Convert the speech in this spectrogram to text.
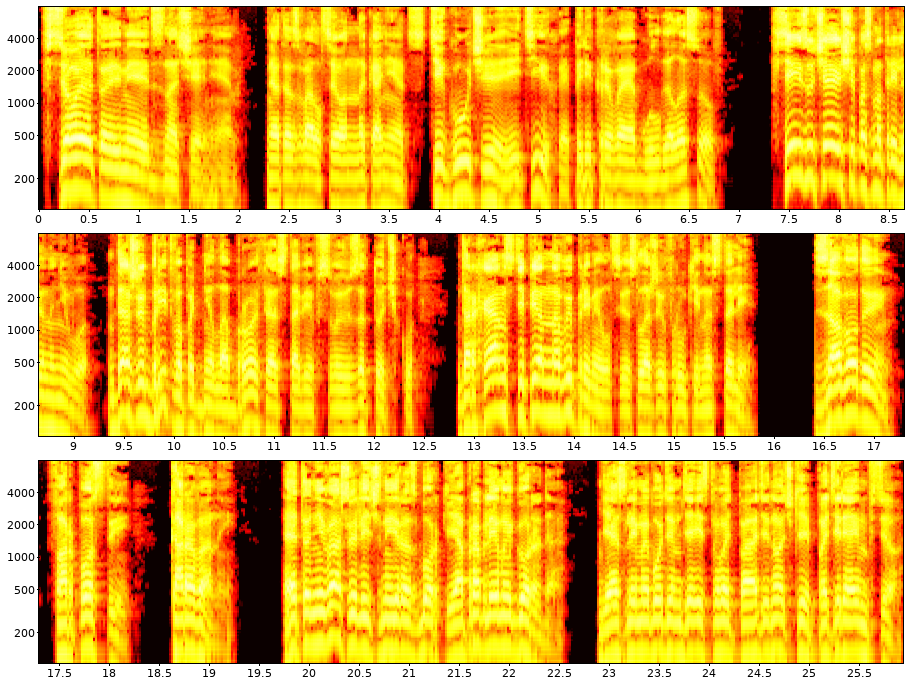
«Все это имеет значение», — отозвался он, наконец, тягуче и тихо, перекрывая гул голосов. Все изучающие посмотрели на него. Даже бритва подняла бровь, оставив свою заточку. Дархан степенно выпрямился, сложив руки на столе. «Заводы, форпосты, караваны. Это не ваши личные разборки, а проблемы города. Если мы будем действовать поодиночке, потеряем все».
